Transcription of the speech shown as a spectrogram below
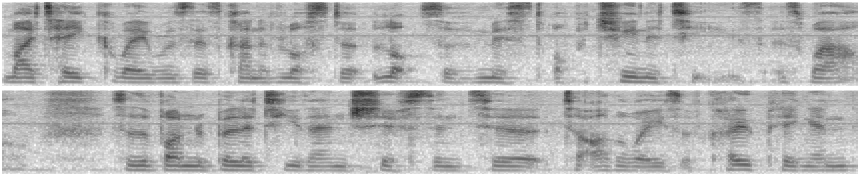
my takeaway was there's kind of lost lots of missed opportunities as well. So the vulnerability then shifts into to other ways of coping. And,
